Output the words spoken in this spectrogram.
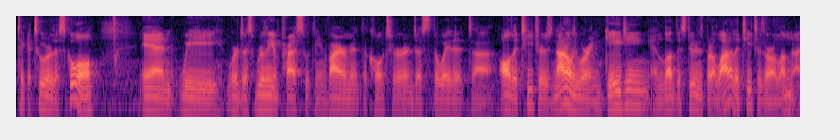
take a tour of the school. And we were just really impressed with the environment, the culture, and just the way that uh, all the teachers not only were engaging and loved the students, but a lot of the teachers are alumni.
